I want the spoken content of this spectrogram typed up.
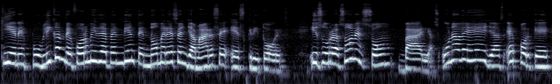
quienes publican de forma independiente no merecen llamarse escritores. Y sus razones son varias. Una de ellas es porque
